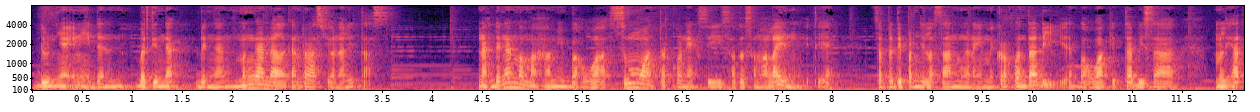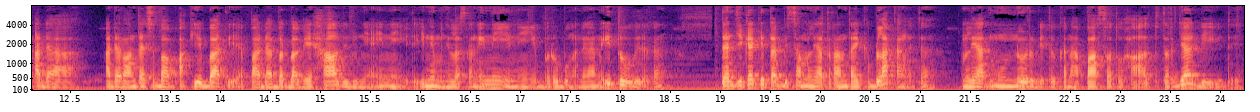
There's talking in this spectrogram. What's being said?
dunia ini dan bertindak dengan mengandalkan rasionalitas. Nah, dengan memahami bahwa semua terkoneksi satu sama lain gitu ya, seperti penjelasan mengenai mikrofon tadi ya, bahwa kita bisa melihat ada ada rantai sebab akibat ya pada berbagai hal di dunia ini gitu. Ini menjelaskan ini, ini berhubungan dengan itu gitu kan dan jika kita bisa melihat rantai ke belakang itu, melihat mundur gitu, kenapa suatu hal itu terjadi gitu ya.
